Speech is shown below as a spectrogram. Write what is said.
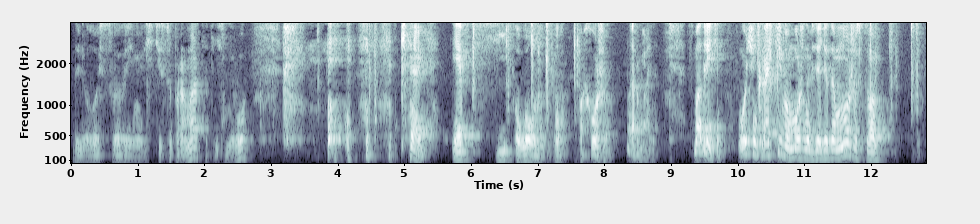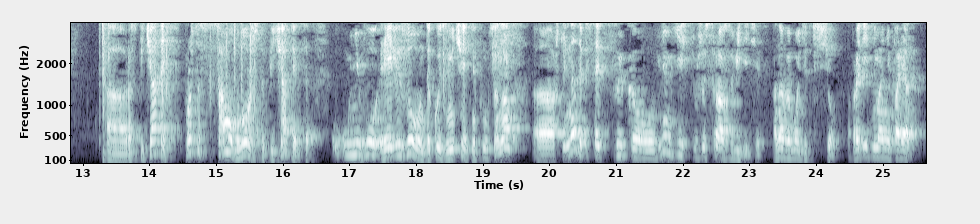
Довелось в свое время вести сопромат, это из него. Так, эпсилон. О, похоже? Нормально. Смотрите, очень красиво можно взять это множество распечатать, просто само множество печатается. У него реализован такой замечательный функционал, а, что не надо писать цикл, в нем есть уже сразу, видите, она выводит все. Обратите внимание, порядок.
